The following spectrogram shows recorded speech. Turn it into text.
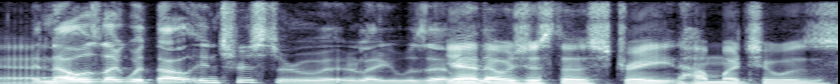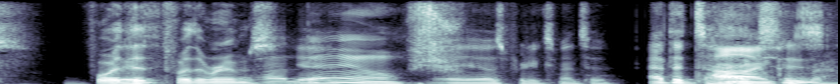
Yeah. And that was like without interest, or what- or, like was that? yeah, with- that was just a straight how much it was. for the for the rims. God Yeah. damn. Yeah, it was pretty expensive at the time because bro.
